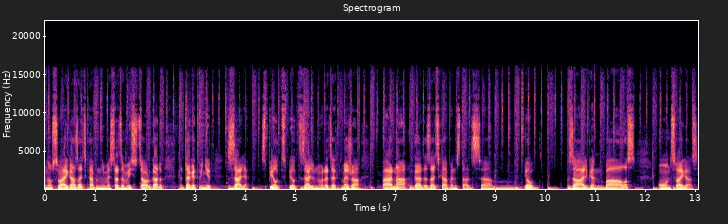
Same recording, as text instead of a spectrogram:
nu, svaigā zaļskābene. Ja mēs redzam visu cauru gadu, tad tagad viņi ir zaļa, spilgti, spilgti zaļi. Un var redzēt, mežā pērnā gada zaļskābenes tādas um, jau zāļi, gan bālas un svaigās.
